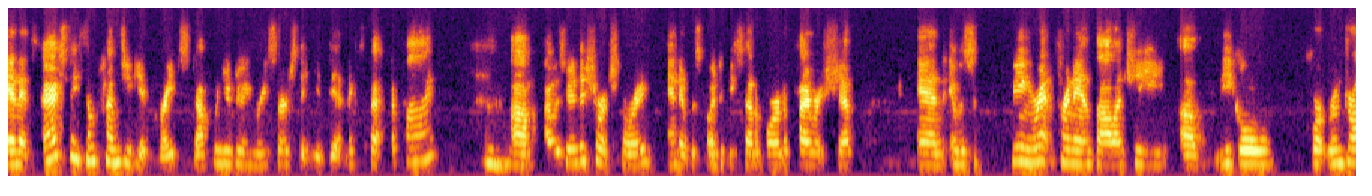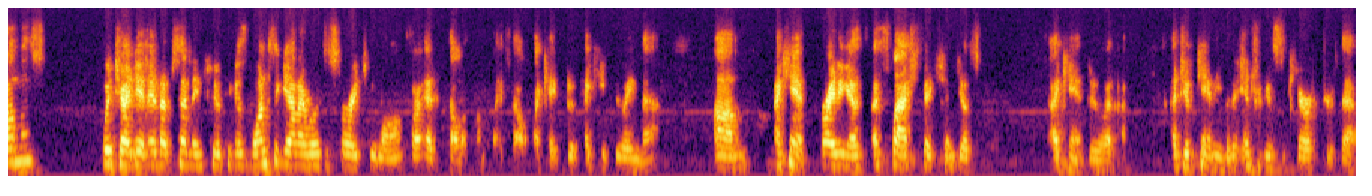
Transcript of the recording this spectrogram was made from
And it's actually sometimes you get great stuff when you're doing research that you didn't expect to find. Mm-hmm. Um, I was doing the short story, and it was going to be set aboard a pirate ship, and it was being written for an anthology of legal courtroom dramas, which I did end up sending to because once again I wrote the story too long, so I had to tell it someplace else. I keep do, I keep doing that. Um, I can't writing a, a flash fiction just I can't do it. I just can't even introduce the characters that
